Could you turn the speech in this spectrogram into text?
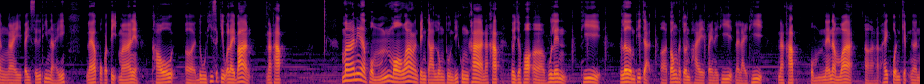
ยังไงไปซื้อที่ไหน แล้วปกติม้าเนี่ยเขาเดูที่สกิลอะไรบ้างนะครับม้าเนี่ยผมมองว่ามันเป็นการลงทุนที่คุ้มค่านะครับ โดยเฉพาะผู้เล่นที่เริ่มที่จะต้องผจญภัยไปในที่หลาย ๆ ที่ นะครับ ผมแนะนำว่าให้ควรเก็บเงิน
